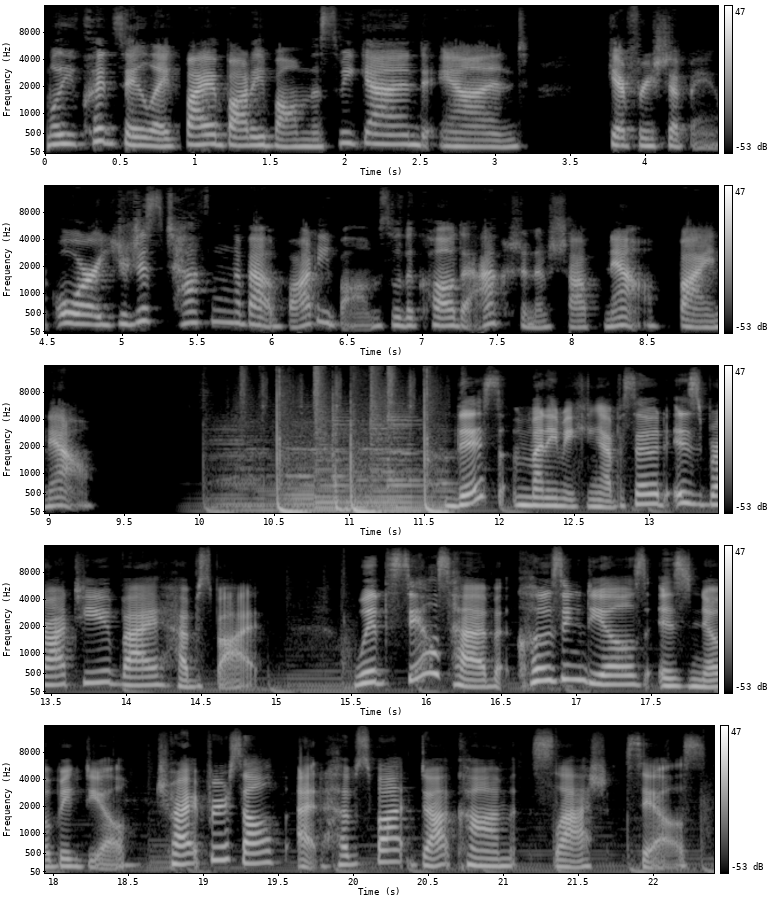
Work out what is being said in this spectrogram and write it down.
well, you could say, like, buy a body balm this weekend and get free shipping. Or you're just talking about body balms with a call to action of shop now, buy now. This money making episode is brought to you by HubSpot. With Sales Hub, closing deals is no big deal. Try it for yourself at hubspot.com/sales.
